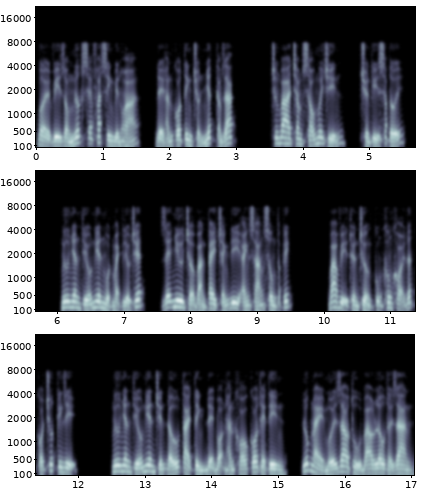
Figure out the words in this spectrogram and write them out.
Bởi vì dòng nước sẽ phát sinh biến hóa, để hắn có tinh chuẩn nhất cảm giác. Chương ba trăm sáu mươi chín, truyền kỳ sắp tới. Ngư nhân thiếu niên một mạch liều chết, dễ như t bàn tay tránh đi ánh sáng sông tập kích. Ba vị thuyền trưởng cũng không khỏi đất có chút kinh dị ngư nhân thiếu niên chiến đấu tài tình để bọn hắn khó có thể tin, lúc này mới giao thủ bao lâu thời gian,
